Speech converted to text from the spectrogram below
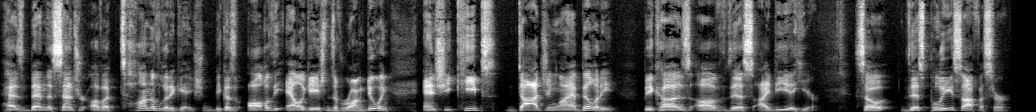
has been the center of a ton of litigation because of all of the allegations of wrongdoing, and she keeps dodging liability because of this idea here. So, this police officer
